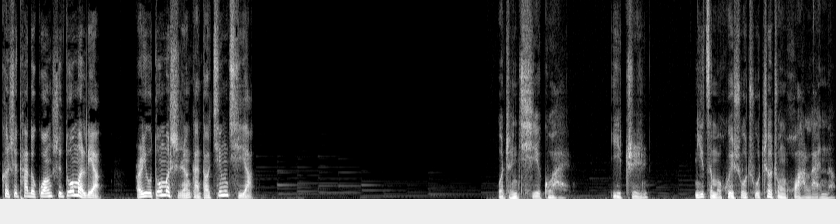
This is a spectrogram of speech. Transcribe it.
可是它的光是多么亮，而又多么使人感到惊奇呀！我真奇怪，一直，你怎么会说出这种话来呢？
